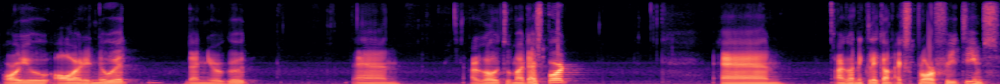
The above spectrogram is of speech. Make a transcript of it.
or you already knew it then you're good and I go to my dashboard and I'm going to click on explore free teams.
